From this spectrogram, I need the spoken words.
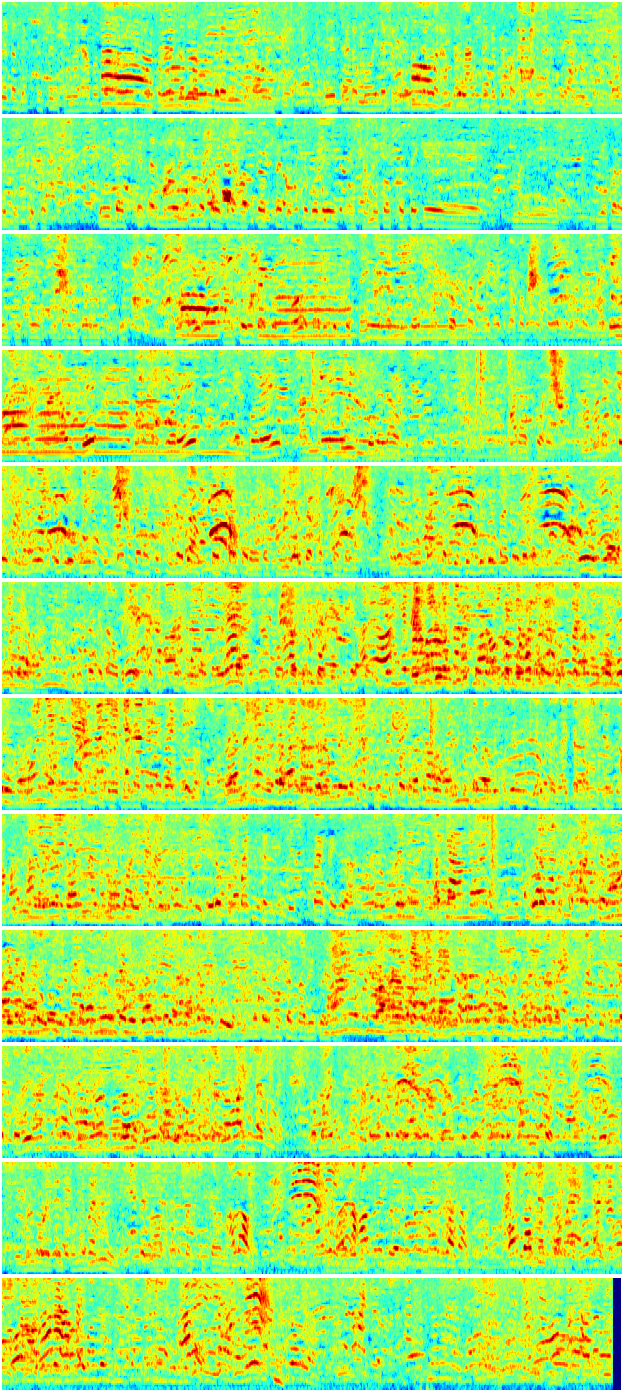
যেটা দেখতেছেন ওনারা আপাতত গোসলের জন্য ভিতরে নিয়ে যেহেতু এটা মহিলা সংক্রান্ত ব্যাপার আমরা লাশ দেখাতে পারতেছি না সেজন্য আন্তরিকভাবে দুঃখিত। এই বাচ্চাটার মা নাকি গত আত্মহত্যা করছে বলে স্বামী পক্ষ থেকে মানে ইয়ে করা হইতেছে আর কি, দাবি করা হইতেছে। পরিবার পক্ষ দাবি করতেছে, এটা নিছক আত্মহত্যা না, এটা একটা হত্যা। আগে ওকে মারা হয়েছে মারার পরে, এরপরে তার মুখে বীজ ঢেলে দেওয়া হয়েছে মারার পরে। আমার একটা সন্দেহ লাগতেছে, এইরকম বাচ্চারা কি কীভাবে আত্মহত্যা করে? ওটা সন্দেহের ব্যাপার সাথে কারণ এই বাচ্চার মুখের দিকে তাকালে তো কোনো আত্মহত্যা করতে পারে না। অবশ্যই একটা ঠিক আছে? আসলে আমরা এর একটা সুস্থ তদন্ত মাধ্যমে বিচার দাবি করতেছি। আমরা এলাকাবাসী আমার নিজ এলাকার ঘটনা নিজ বাড়ির পাশে এরকম বাচ্চার দিকে তাকাইয়া এরকম একটা বাচ্চার দিকে তাকাইয়া দর্শক আপনারা এটার সুস্থ তদন্ত দাবি করবেন আমি এটার বিচার দাবি আহ, প্রশাসনের কাছে প্রশাসন যাতে সুস্থ একটা বিচার করে আমরা। সবাই ভিডিওটা শেয়ার করবেন যাতে কোনো মানে এরকম কোনো মেয়ে হত্যার শিকার না হয়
